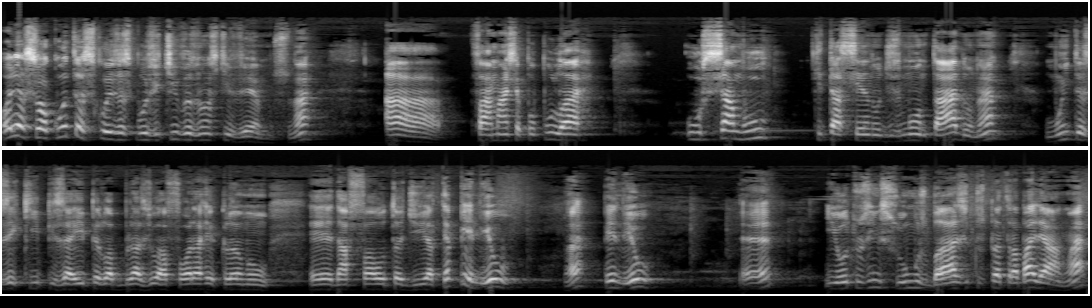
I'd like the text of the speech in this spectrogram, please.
Olha só quantas coisas positivas nós tivemos, né? A farmácia popular, o SAMU, que está sendo desmontado, né? Muitas equipes aí pelo Brasil afora reclamam é, da falta de até pneu, né? Pneu, é, e outros insumos básicos para trabalhar, não é?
